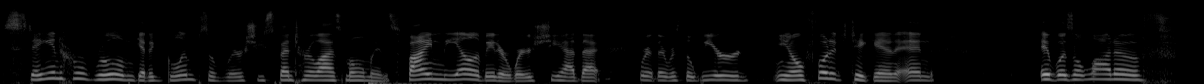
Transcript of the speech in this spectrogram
stay in her room, get a glimpse of where she spent her last moments, find the elevator where she had that, where there was the weird, you know, footage taken, and it was a lot of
